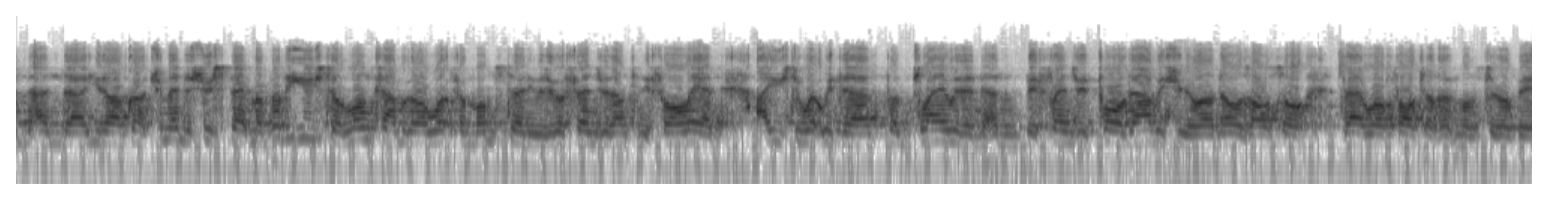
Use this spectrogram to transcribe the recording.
and, and uh, you know, I've got tremendous respect. My brother used to, a long time ago, work for Munster, and he was good friends with Anthony Foley, and I used to work with, uh, play with, and, and be friends with Paul Darbyshire, who I know is also very well thought of at Munster Rugby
